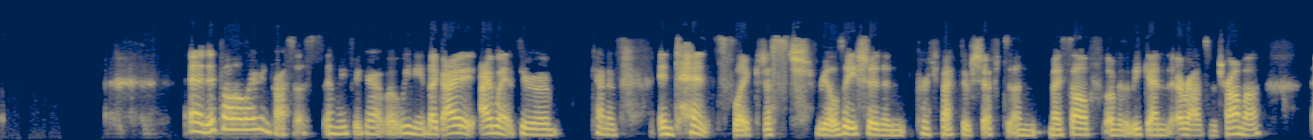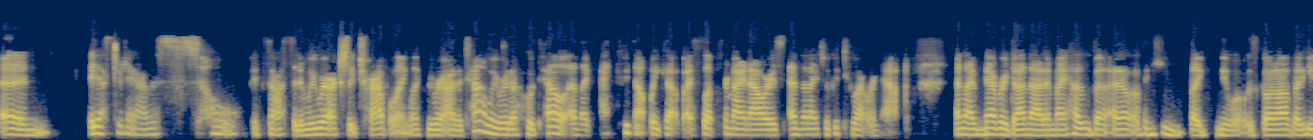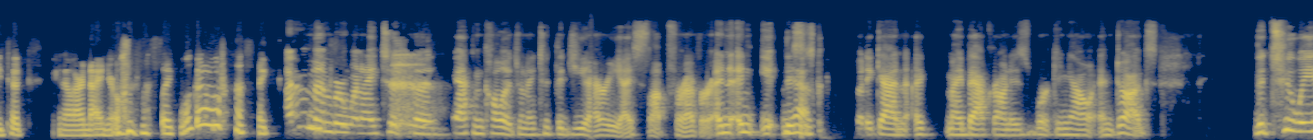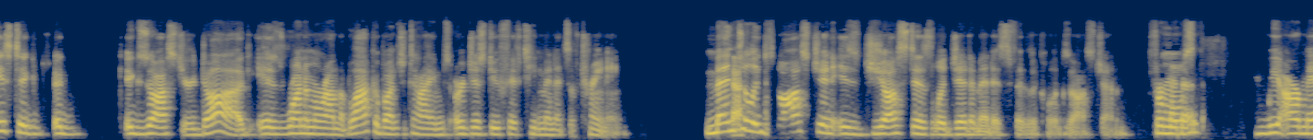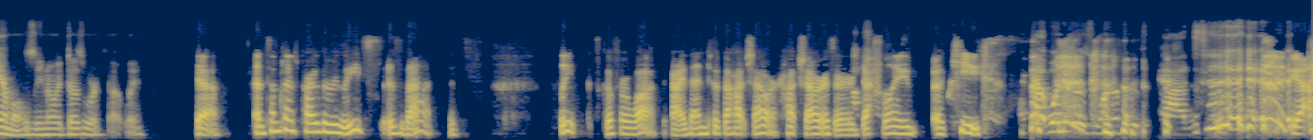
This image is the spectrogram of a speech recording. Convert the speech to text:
and it's all a learning process and we figure out what we need. Like i i went through a kind of intense like just realization and perspective shift on myself over the weekend around some trauma. And yesterday i was so exhausted and we were actually traveling. Like we were out of town we were at a hotel and like i could not wake up. I slept for nine hours and then i took a two hour nap. And i've never done that and my husband i don't think he like knew what was going on but he took you know our nine year old was like we'll go like I remember when I took the back in college when I took the GRE, I slept forever. And and it, this Yeah. is, but again, I, my background is working out and dogs. The two ways to uh, exhaust your dog is run him around the block a bunch of times, or just do 15 minutes of training. Mental exhaustion is just as legitimate as physical exhaustion for most. We are mammals, you know. It does work that way. And sometimes part of the release is that. It's sleep. Let's go for a walk. I then took a hot shower. Hot showers are definitely a key. Got one of those wonderful ads. yeah.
